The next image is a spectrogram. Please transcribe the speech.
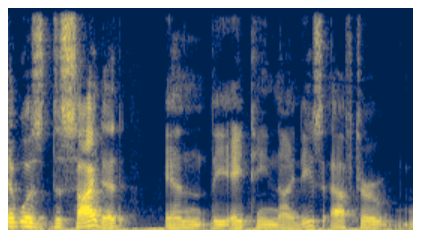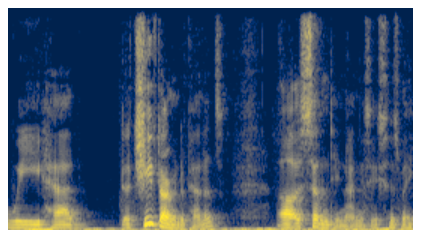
it was decided in the 1890s, after we had achieved our independence, uh, 1790s, excuse me,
